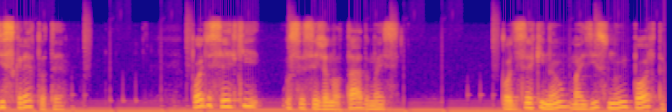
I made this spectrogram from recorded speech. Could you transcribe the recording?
discreto até. Pode ser que você seja notado, mas pode ser que não, mas isso não importa.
